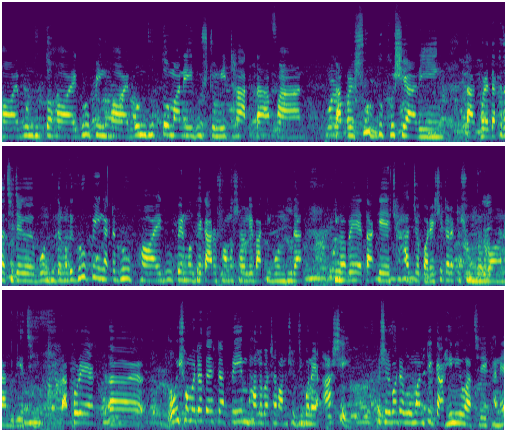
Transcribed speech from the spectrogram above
হয়, বন্ধুত্ব হয় গ্রুপিং হয়। বন্ধুত্ব মানেই দুষ্টুমি, ঠাট্টা, ফান। তারপরে সুখ, দুঃখ শেয়ারিং তারপরে দেখা যাচ্ছে যে বন্ধুদের মধ্যে গ্রুপিং একটা গ্রুপ হয় গ্রুপের মধ্যে কারও সমস্যা হলে বাকি বন্ধুরা কীভাবে তাকে সাহায্য করে সেটার একটা সুন্দর বর্ণনা আমি দিয়েছি। তারপরে ওই সময়টাতে একটা প্রেম, ভালোবাসা মানুষের জীবনে আসে। সেরকম একটা রোমান্টিক কাহিনীও আছে এখানে।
